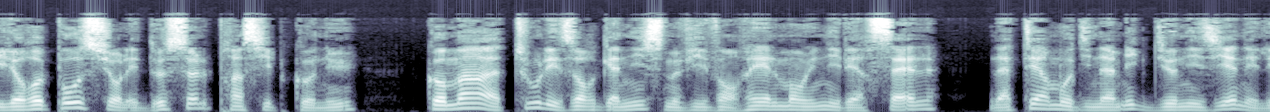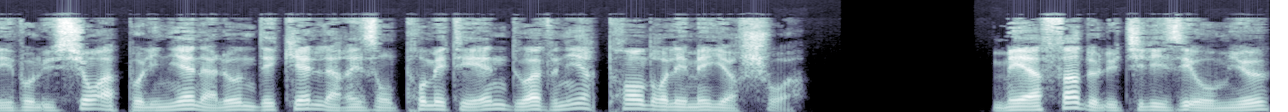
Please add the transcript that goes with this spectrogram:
Il repose sur les deux seuls principes connus, communs à tous les organismes vivants réellement universels, la thermodynamique dionysienne et l'évolution apollinienne à l'aune desquelles la raison prométhéenne doit venir prendre les meilleurs choix. Mais afin de l'utiliser au mieux,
